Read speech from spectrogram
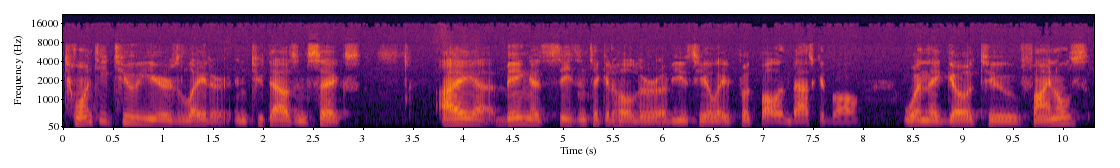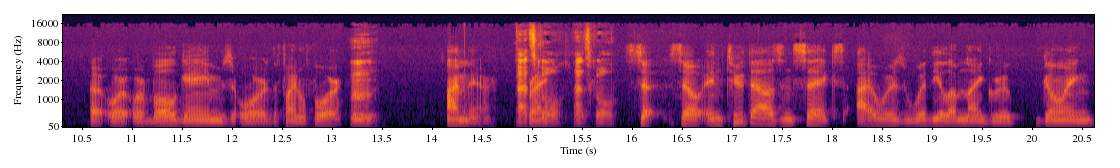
22 years later, in 2006, I, uh, being a season ticket holder of UCLA football and basketball, when they go to finals uh, or, or bowl games or the Final Four, Mm, I'm there. That's Right. cool. That's cool. So, so in 2006, I was with the alumni group going,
